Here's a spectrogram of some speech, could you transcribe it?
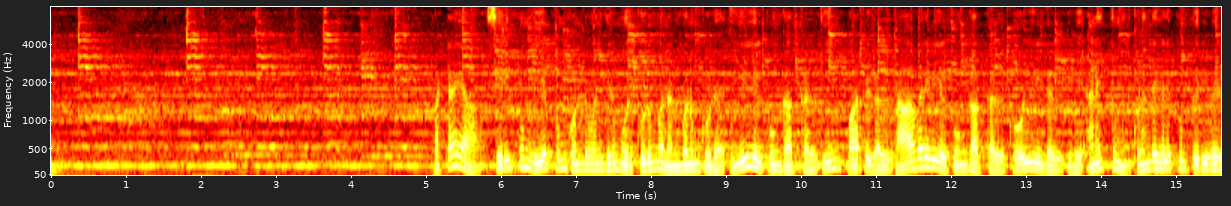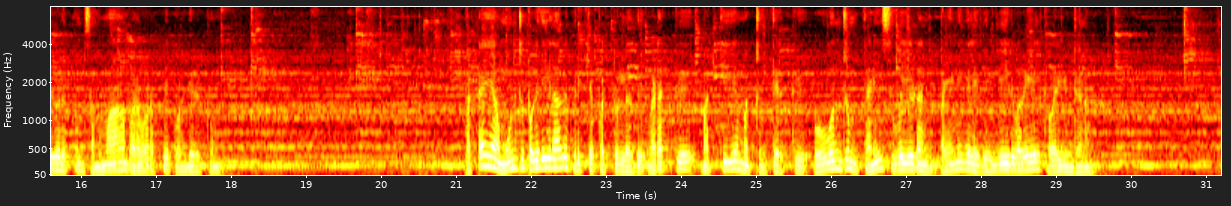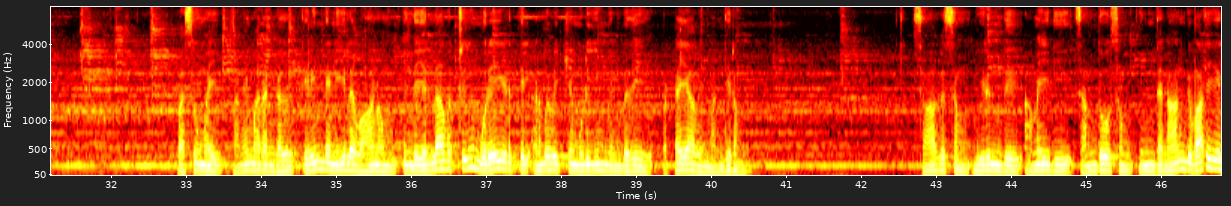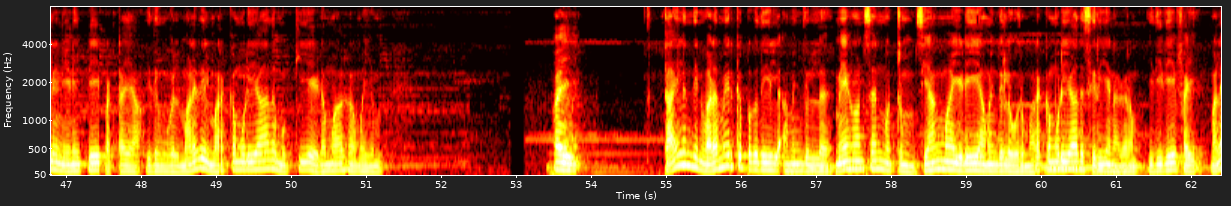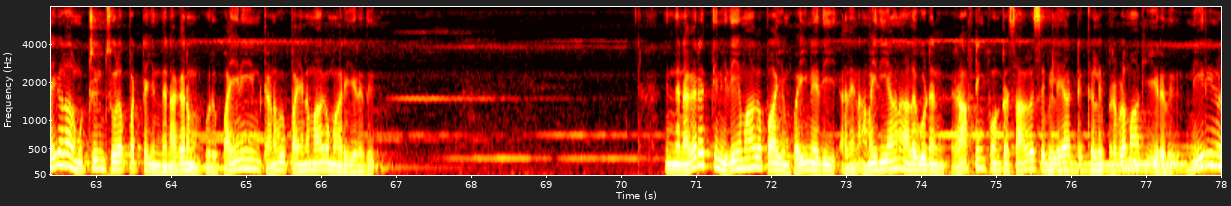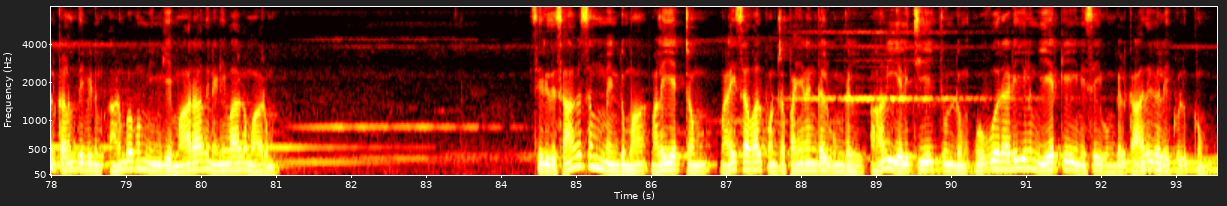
பட்டாயா சிரிப்பும் வியப்பும் கொண்டு வந்திடும் ஒரு குடும்ப நண்பனும் கூட. உயிரியல் பூங்காக்கள் தீம் பார்க்குகள் தாவரவியல் பூங்காக்கள் கோயில்கள் இவை அனைத்தும் குழந்தைகளுக்கும் பெரியவர்களுக்கும் சமமான பரபரப்பை கொண்டிருக்கும். பட்டாயா மூன்று பகுதிகளாக பிரிக்கப்பட்டுள்ளது. வடக்கு மத்திய மற்றும் தெற்கு ஒவ்வொன்றும் தனி சுவையுடன் பயணிகளை வெவ்வேறு வகையில் கவர்கின்றன. பசுமை பனைமரங்கள் தெரிந்த நீல வானம் இந்த எல்லாவற்றையும் ஒரே இடத்தில் அனுபவிக்க முடியும் என்பதே பட்டையாவின் மந்திரம். சாகசம் விருந்து அமைதி சந்தோஷம் இந்த நான்கு வார்த்தைகளின் இணைப்பே பட்டயா? இது உங்கள் மனதில் மறக்க முடியாத முக்கிய இடமாக அமையும். பை. தாய்லாந்தின் வடமேற்கு பகுதியில் அமைந்துள்ள மேஹான்சன் மற்றும் சியாங்மாய் இடையே அமைந்துள்ள ஒரு மறக்க முடியாத சிறிய நகரம். இதுவே ஃபை மலைகளால் முற்றிலும் சூழப்பட்ட இந்த நகரம் ஒரு பயணியின் கனவு பயணமாக மாறுகிறது. இந்த நகரத்தின் இதயமாக பாயும் பை நதி அதன் அமைதியான அழகுடன் ராஃப்டிங் போன்ற சாகச விளையாட்டுக்களை பிரபலமாக்குகிறது. நீரினுள் கலந்துவிடும் அனுபவம் இங்கே மாறாத நினைவாக மாறும். சிறிது சாகசம் வேண்டுமா மலையேற்றம் மலை சவால் போன்ற பயணங்கள் உங்கள் ஆவி எழுச்சியை தூண்டும். ஒவ்வொரு அடியிலும் இயற்கையின் இசை உங்கள் காதுகளை குலுக்கும்.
